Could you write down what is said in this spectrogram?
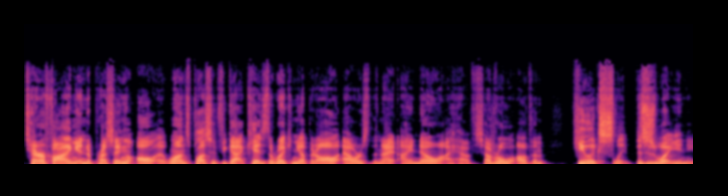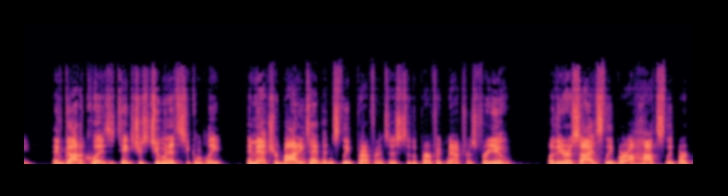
terrifying and depressing all at once. Plus, if you got kids, they're waking you up at all hours of the night. I know I have several of them. Helix Sleep, this is what you need. They've got a quiz. It takes just two minutes to complete. They match your body type and sleep preferences to the perfect mattress for you. Whether you're a side sleeper, a hot sleeper,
